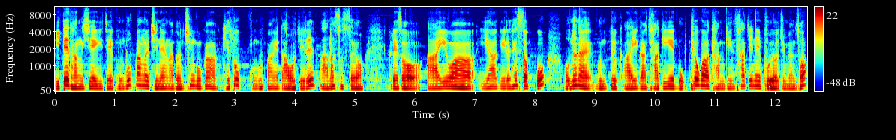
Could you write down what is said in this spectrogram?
이때 당시에 이제 공부방을 진행하던 친구가 계속 공부방에 나오지를 않았었어요. 그래서 아이와 이야기를 했었고 어느 날 문득 아이가 자기의 목표가 담긴 사진을 보여주면서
